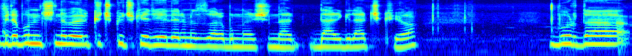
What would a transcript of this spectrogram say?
Bir de bunun içinde böyle küçük küçük hediyelerimiz var. Bunlar için der- dergiler çıkıyor. Burada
